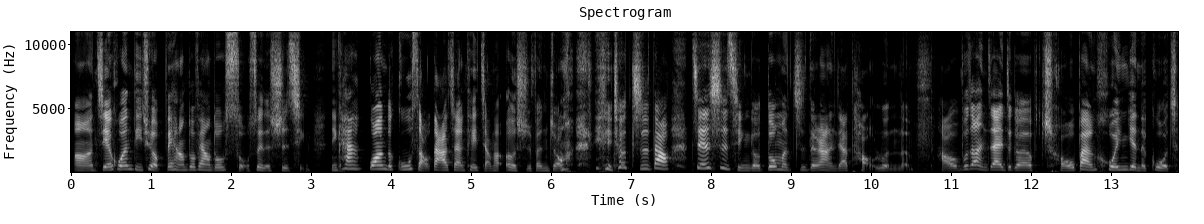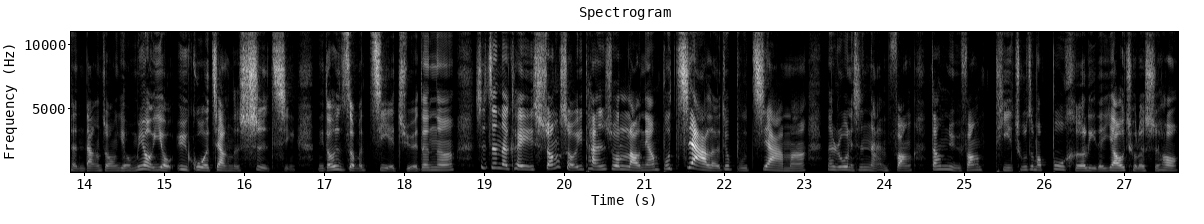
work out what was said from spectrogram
呃，结婚的确有非常多非常多琐碎的事情。你看，光一个姑嫂大战可以讲到二十分钟，你就知道这件事情有多么值得让人家讨论了。好，我不知道你在这个筹办婚宴的过程当中有没有有遇过这样的事情，你都是怎么解决的呢？是真的可以双手一摊说老娘不嫁了就不嫁吗？那如果你是男方，当女方提出这么不合理的。的要求的时候，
